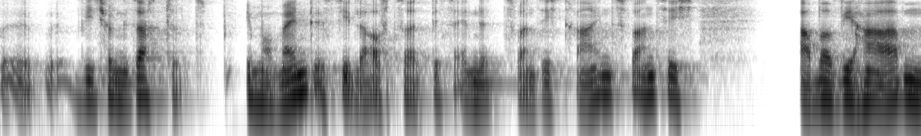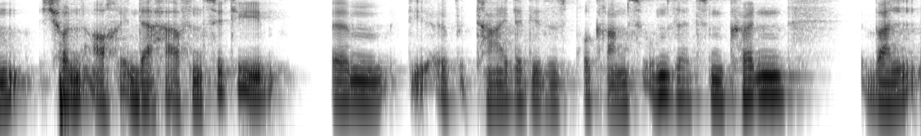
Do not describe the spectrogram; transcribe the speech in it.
äh, wie schon gesagt, im Moment ist die Laufzeit bis Ende 2023. Aber wir haben schon auch in der Hafen City ähm, die äh, Teile dieses Programms umsetzen können, weil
